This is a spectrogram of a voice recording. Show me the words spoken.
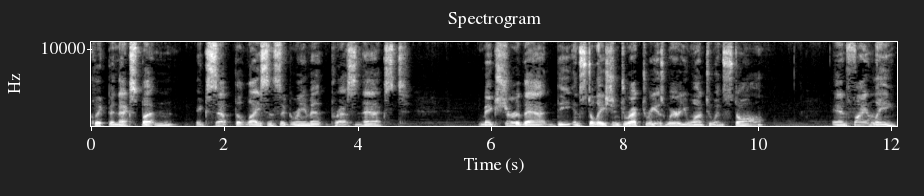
Click the Next button accept the license agreement, press next. Make sure that the installation directory is where you want to install. And finally,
